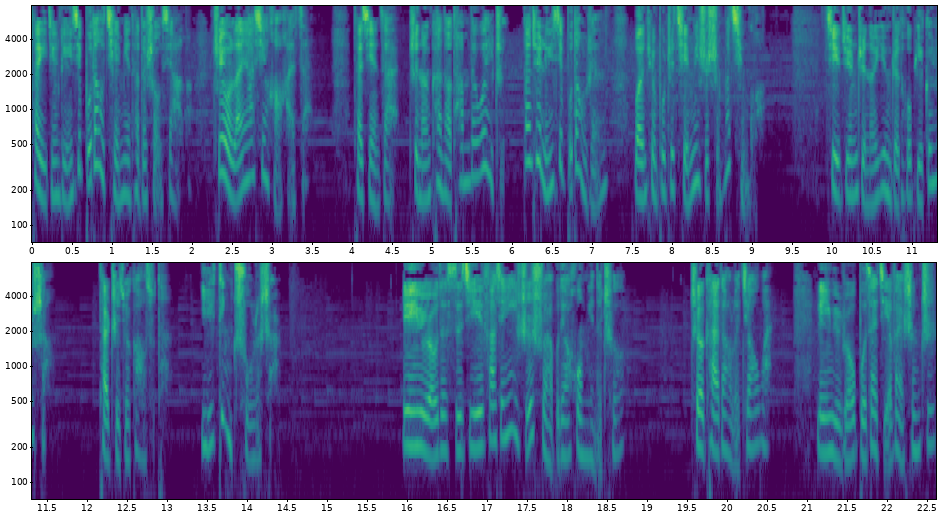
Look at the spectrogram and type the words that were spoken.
他已经联系不到前面他的手下了，只有蓝牙信号还在。他现在只能看到他们的位置，但却联系不到人，完全不知前面是什么情况。齐军只能硬着头皮跟上，他直觉告诉他，一定出了事儿。林雨柔的司机发现一直甩不掉后面的车，车开到了郊外，林雨柔不再节外生枝。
